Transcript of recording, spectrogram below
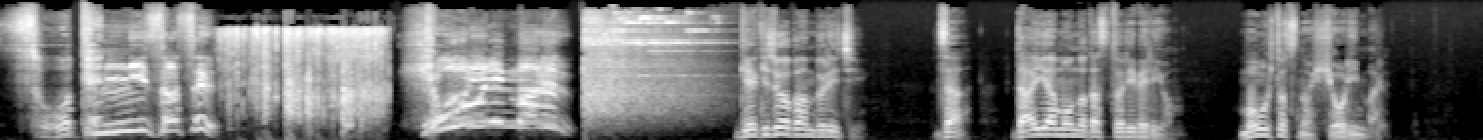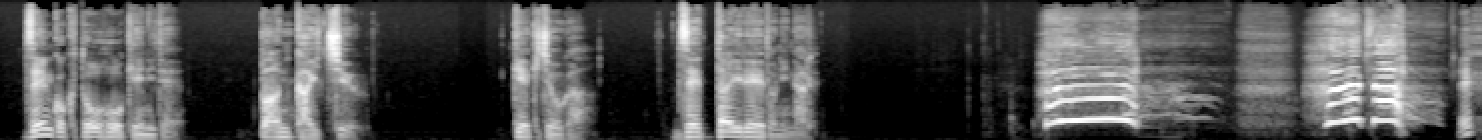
蒼天に座せ。ひょうりん丸。劇場版ブリーチザ・ダイヤモンド・ダスト・リベリオン。もう一つの氷林丸全国東方系にて挽回中。劇場が絶対零度になる。え？ちょ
